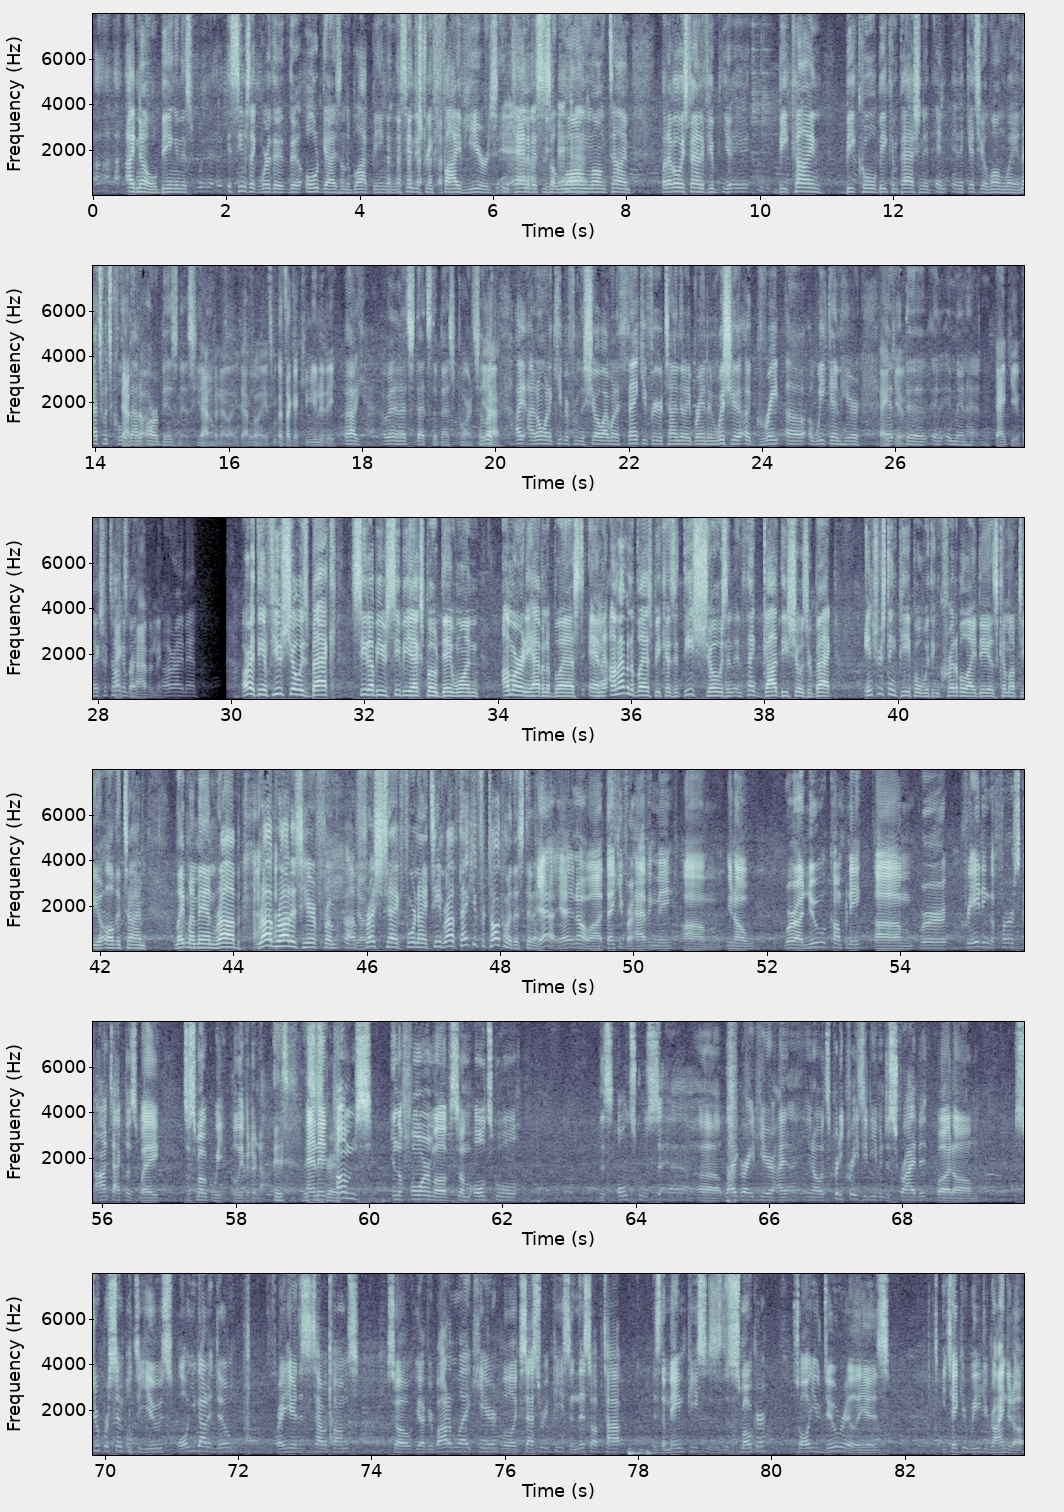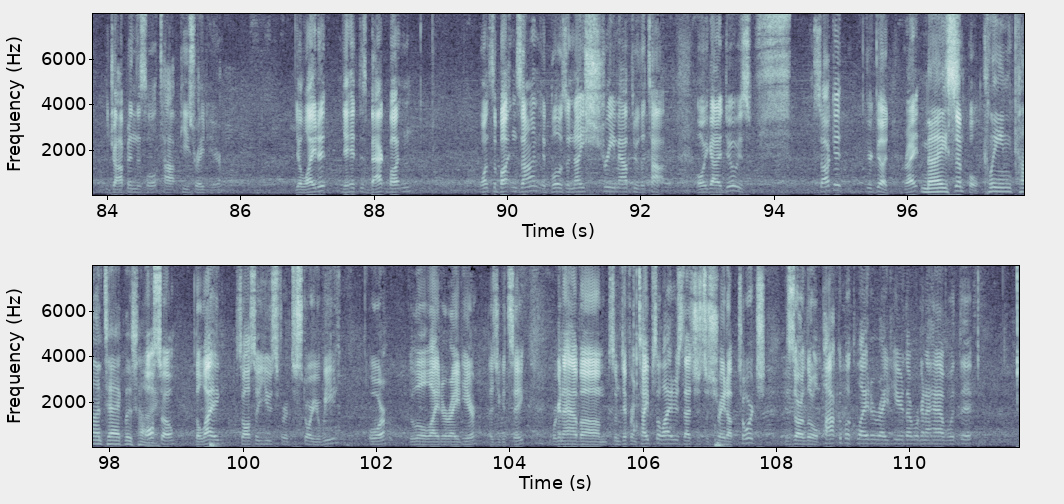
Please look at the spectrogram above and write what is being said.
I- I know being in this, it seems like we're the, the old guys on the block being in this industry five years in Yeah, cannabis is a yeah. long, long time. But I've always found if you, you be kind, be cool, be compassionate, and, and it gets you a long way. And that's what's cool about our business. You know? definitely, definitely. It's, it's like a community. Uh, yeah, I mean, that's that's the best part. So Yeah. look, I, I don't want to keep you from the show. I want to thank you for your time today, Brandon. Wish you a great uh, a weekend here at, at the in, in Manhattan. Thank you. Thanks for talking. Thanks for bud. having me. All right, man. All right, the Infused Show is back. CWCB Expo Day One. I'm already having a blast, and Yeah. I'm having a blast because at these shows, and, and thank God these shows are back. Interesting people with incredible ideas come up to you all the time. like my man Rob. Rob Rod is here from uh, Fresh Tag 419. Rob, thank you for talking with us today. Yeah, yeah, no. Uh, thank you for having me. Um, you know, we're a new company. Um, we're creating the first contactless way to smoke weed. Believe it or not. And it great. comes in the form of some old school, this old school uh, leg right here. I, I, you know, it's pretty crazy to even describe it, but um, super simple to use. All you got to do, right here, this is how it comes. So you have your bottom leg here, little accessory piece, and this up top is the main piece. This is the smoker. So all you do really is you take your weed, you grind it up, you drop it in this little top piece right here. You light it, you hit this back button. Once the button's on, it blows a nice stream out through the top. All you gotta do is suck it, you're good, right? Nice, Simple. clean, contactless high. Also, the leg is also used for to store your weed, or a little lighter right here, as you can see. We're gonna have um, some different types of lighters. That's just a straight up torch. This is our little pocketbook lighter right here that we're gonna have with it.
